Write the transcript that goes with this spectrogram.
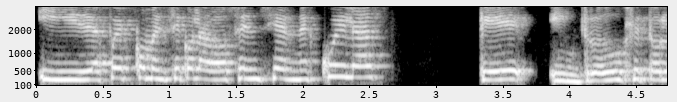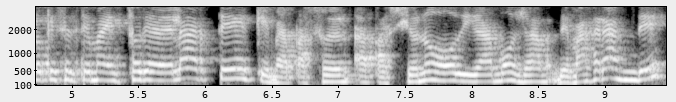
y después comencé con la docencia en escuelas, que introduje todo lo que es el tema de historia del arte, que me apasionó, digamos, ya de más grande,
